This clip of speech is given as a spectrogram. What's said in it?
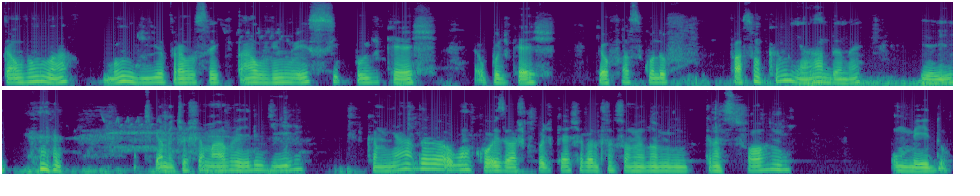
Então vamos lá. Bom dia para você que está ouvindo esse podcast. É o podcast que eu faço quando eu faço uma caminhada, né? E aí, antigamente eu chamava ele de caminhada alguma coisa. Eu acho que o podcast agora transformei o nome em Transforme o Medo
